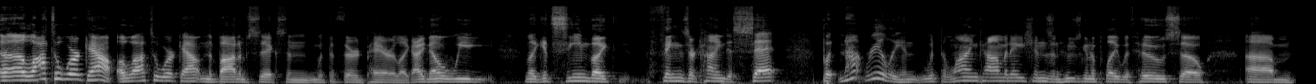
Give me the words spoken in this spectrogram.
a lot to work out, a lot to work out in the bottom six and with the third pair. Like I know we like it seemed like things are kind of set, but not really. And with the line combinations and who's going to play with who, so um,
